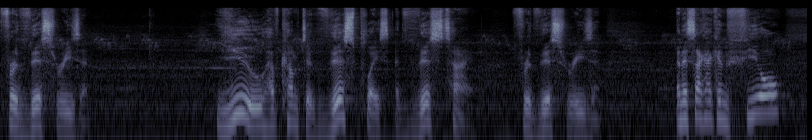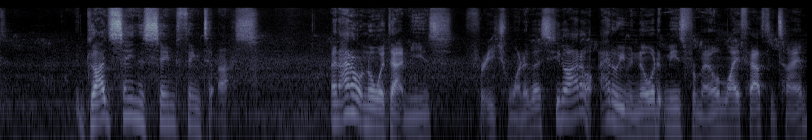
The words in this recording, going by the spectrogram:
for this reason. You have come to this place at this time for this reason. And it's like I can feel God saying the same thing to us. And I don't know what that means for each one of us. You know, I don't I don't even know what it means for my own life half the time.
